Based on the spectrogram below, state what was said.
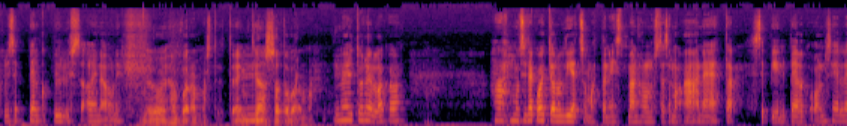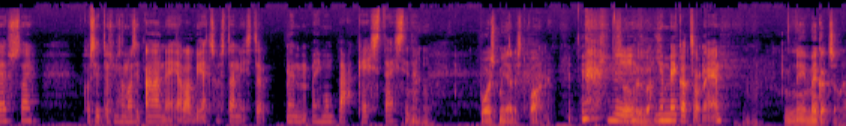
kyllä se pelko pyllyssä aina oli. Joo, ihan varmasti. Että ei Mm. mikään sata varmaan. No ei todellakaan. Häh, mutta sitä koitti olla lietsomatta, niin sit mä en halunnut sitä sanoa ääneen, että se pieni pelko on siellä jossain. Koska sitten jos mä sanoisin ääneen ja alan lietsoa sitä, niin sitten en, ei mun pää kestäisi sitä. Mm. Pois mielestä vaan. Niin. on hyvä. Ja Megatsoneen. Niin, Megazone.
